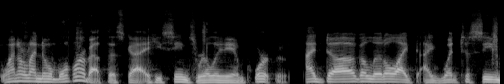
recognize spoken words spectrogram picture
why don't I know more about this guy? He seems really important. I dug a little. I, I went to see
